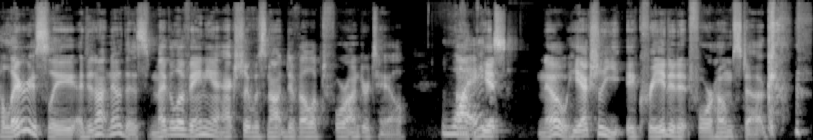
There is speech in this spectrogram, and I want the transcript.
hilariously, I did not know this. Megalovania actually was not developed for Undertale. What? he had- No, he actually created it for Homestuck.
